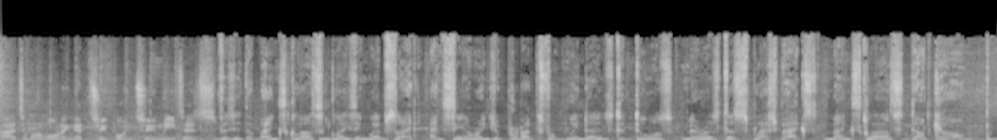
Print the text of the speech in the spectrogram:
uh, tomorrow morning at 2.2 metres. Visit the Manx Glass and Glazing website and see a range of products from windows to doors, mirrors to splashbacks. ManxGlass.com.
